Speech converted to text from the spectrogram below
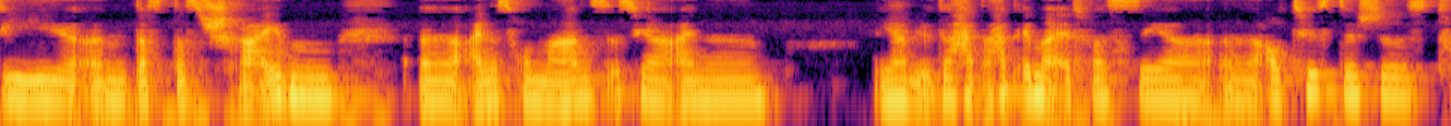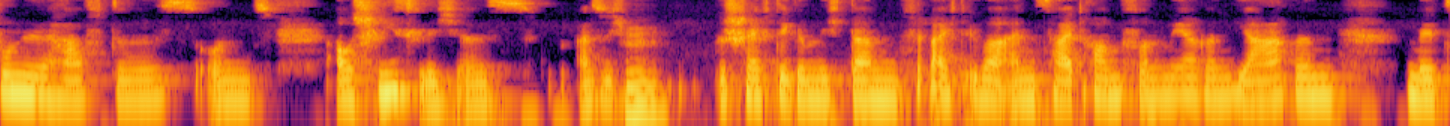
die, ähm, das, das Schreiben äh, eines Romans ist ja eine, ja, da hat, hat immer etwas sehr äh, autistisches, tunnelhaftes und ausschließliches. Also ich hm. beschäftige mich dann vielleicht über einen Zeitraum von mehreren Jahren mit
